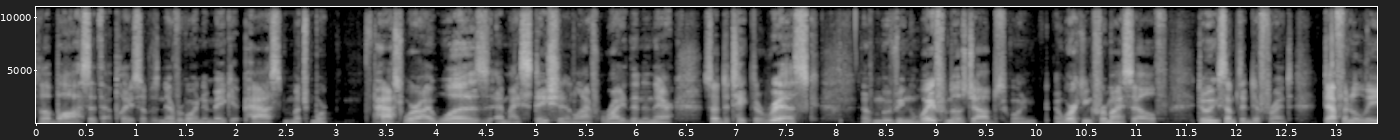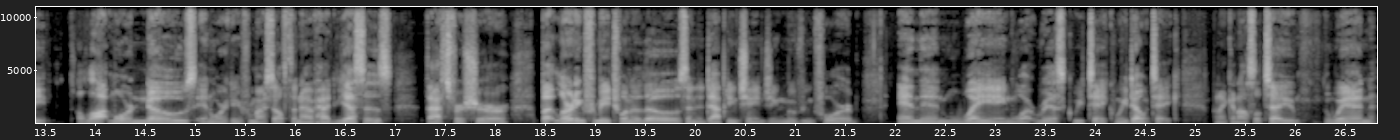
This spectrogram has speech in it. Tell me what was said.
the boss at that place, I was never going to make it past much more past where I was at my station in life right then and there. So I had to take the risk of moving away from those jobs, going and working for myself, doing something different. Definitely a lot more no's in working for myself than I've had yeses, that's for sure. But learning from each one of those and adapting, changing, moving forward, and then weighing what risk we take and we don't take. But I can also tell you when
